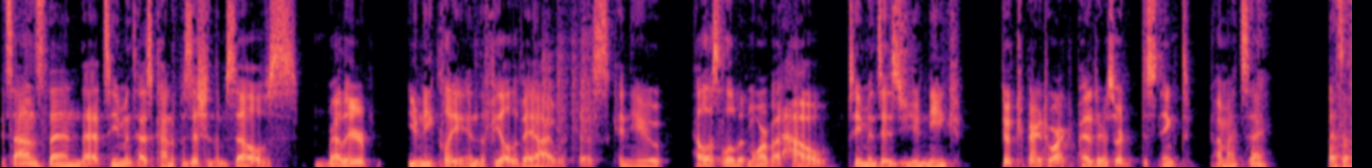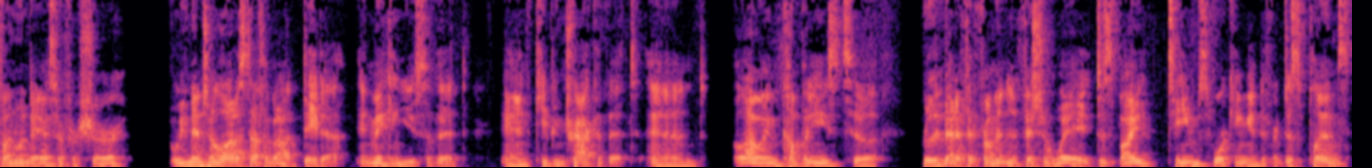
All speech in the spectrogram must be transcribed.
It sounds then that Siemens has kind of positioned themselves rather uniquely in the field of AI with this. Can you tell us a little bit more about how Siemens is unique compared to our competitors or distinct, I might say? That's a fun one to answer for sure. We've mentioned a lot of stuff about data and making use of it and keeping track of it and allowing companies to really benefit from it in an efficient way despite teams working in different disciplines,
